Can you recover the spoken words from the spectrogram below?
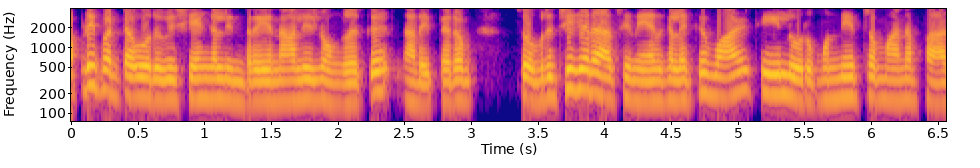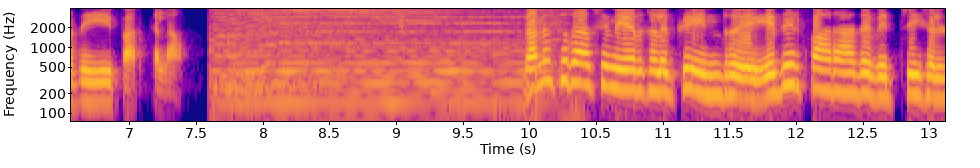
அப்படிப்பட்ட ஒரு விஷயங்கள் இன்றைய நாளில் உங்களுக்கு நடைபெறும். சோ விருச்சிக ராசி நேயர்களுக்கு வாழ்க்கையில் ஒரு முன்னேற்றமான பாதையை பார்க்கலாம். தனுசு ராசி நேயர்களுக்கு இன்று எதிர்பாராத வெற்றிகள்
